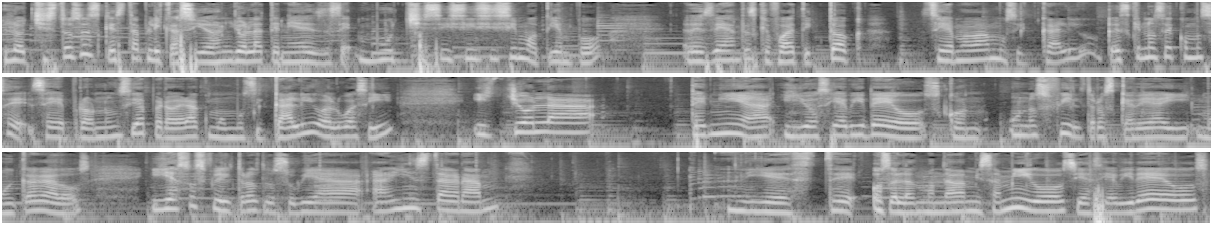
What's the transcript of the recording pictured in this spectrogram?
lo chistoso es que esta aplicación yo la tenía desde hace muchísimo tiempo, desde antes que fuera TikTok. Se llamaba Musicali, es que no sé cómo se, se pronuncia, pero era como Musicali o algo así. Y yo la tenía y yo hacía videos con unos filtros que había ahí muy cagados. Y esos filtros los subía a Instagram y este o se las mandaba a mis amigos y hacía videos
